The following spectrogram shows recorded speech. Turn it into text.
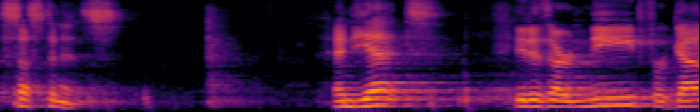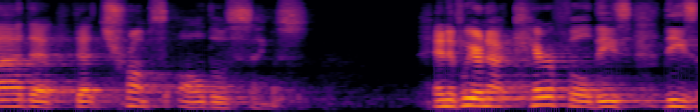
sustenance. And yet, it is our need for God that, that trumps all those things. And if we are not careful, these, these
